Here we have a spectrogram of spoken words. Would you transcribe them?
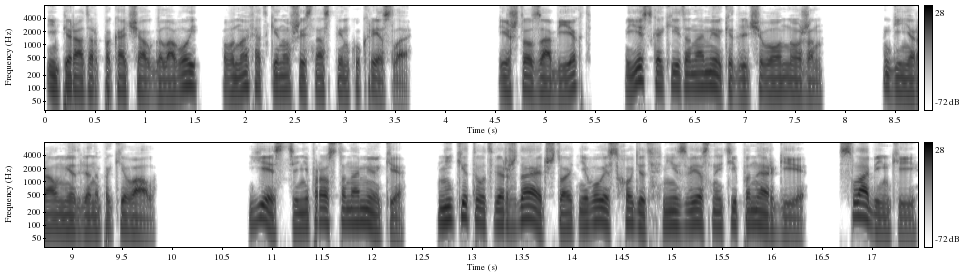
Император покачал головой, вновь откинувшись на спинку кресла. «И что за объект? Есть какие-то намеки, для чего он нужен?» Генерал медленно покивал. «Есть, и не просто намеки. Никита утверждает, что от него исходит неизвестный тип энергии. Слабенький,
